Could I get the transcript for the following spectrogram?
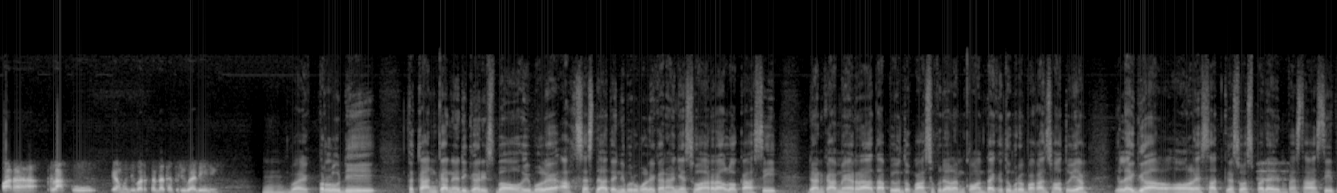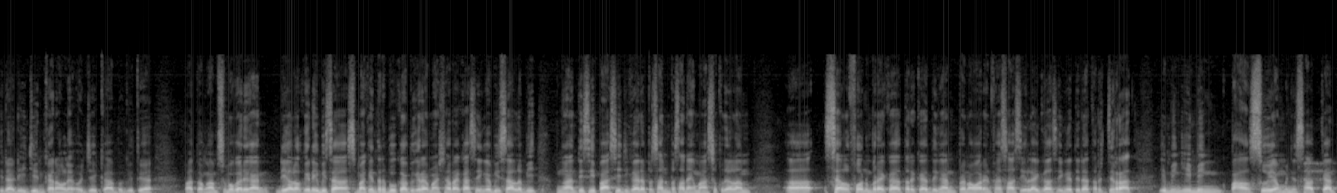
para pelaku yang menyebarkan data pribadi ini. Hmm, baik, perlu di tekankan ya di garis bawahi boleh akses data yang diperbolehkan hanya suara, lokasi, dan kamera, tapi untuk masuk ke dalam kontak itu merupakan suatu yang ilegal oleh Satgas Waspada Investasi tidak diizinkan oleh OJK begitu ya Pak Tongam. Semoga dengan dialog ini bisa semakin terbuka pikiran masyarakat sehingga bisa lebih mengantisipasi jika ada pesan-pesan yang masuk dalam uh, cellphone mereka terkait dengan penawaran investasi ilegal sehingga tidak terjerat iming-iming palsu yang menyesatkan.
